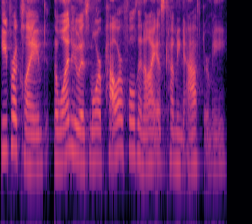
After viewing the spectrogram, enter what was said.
He proclaimed, The one who is more powerful than I is coming after me.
